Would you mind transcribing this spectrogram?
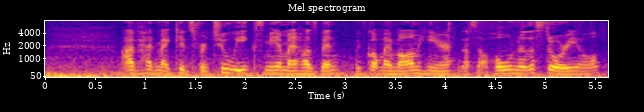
I've had my kids for two weeks, me and my husband. We've got my mom here. That's a whole nother story, y'all.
